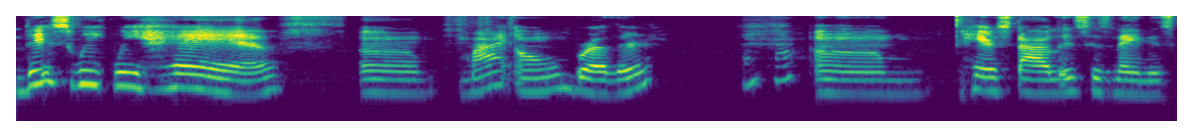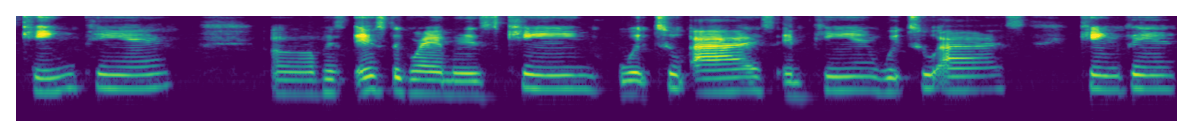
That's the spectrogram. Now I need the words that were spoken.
this week we have um my own brother, Mhm. um, hairstylist. His name is Kingpin. Um, his Instagram is King with two eyes and Pen with two eyes. Kingpin.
